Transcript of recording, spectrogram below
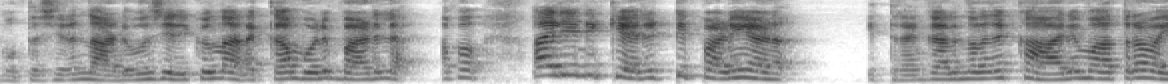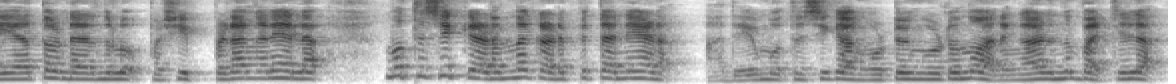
മുത്തശ്ശിയുടെ നടുവ് ശരിക്കും നടക്കാൻ പോലും പാടില്ല. അപ്പം അലീന കിരട്ടി പണിയാണ്. ഇത്രയും കാലം എന്ന് പറഞ്ഞാൽ കാൽ മാത്രം വയ്യാത്തോണ്ടായിരുന്നുള്ളൂ. പക്ഷെ ഇപ്പോഴങ്ങനെയല്ല മുത്തശ്ശി കിടന്ന കടുപ്പിൽ തന്നെയാണ്. അതേ മുത്തശ്ശിക്ക് അങ്ങോട്ടും ഇങ്ങോട്ടും ഒന്നും അനങ്ങാനൊന്നും പറ്റില്ല.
